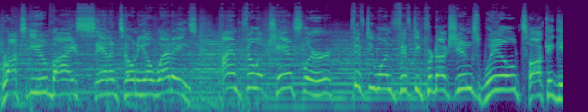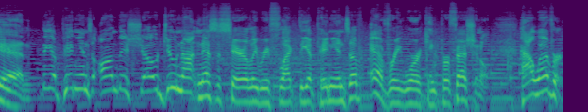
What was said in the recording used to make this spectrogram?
Brought to you by San Antonio Weddings. I am Philip Chancellor, 5150 Productions. We'll talk again. The opinions on this show do not necessarily reflect the opinions of every working professional. However,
